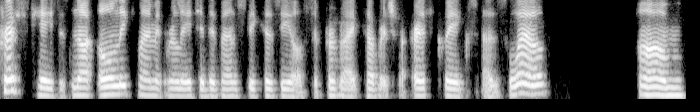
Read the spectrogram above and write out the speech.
CCRIF's case, it's not only climate related events because we also provide coverage for earthquakes as well. Um,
